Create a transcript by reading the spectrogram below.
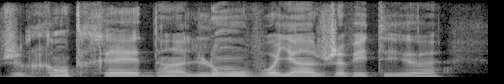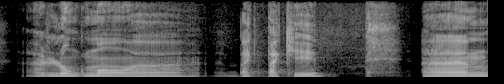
je rentrais d'un long voyage, j'avais été euh, longuement euh,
